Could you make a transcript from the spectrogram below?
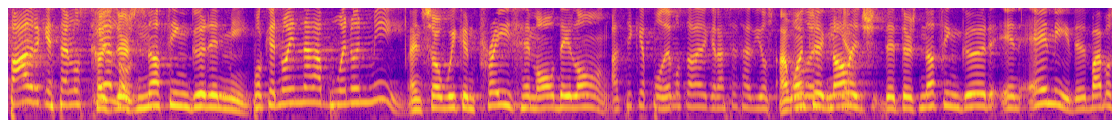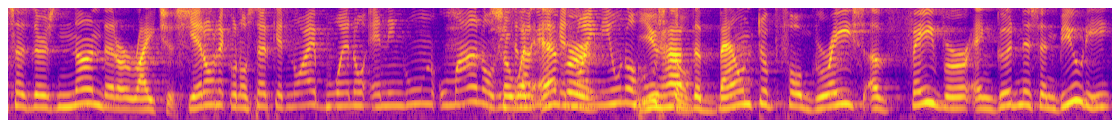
Padre que está en los Because there's nothing good in me. Porque no hay nada bueno en mí. And so we can praise him all day long. Así que podemos darle gracias a Dios I todo want to el día. acknowledge that there's nothing good in any. The Bible says there's none that are righteous. Quiero reconocer que no hay bueno en ningún humano. So Dice la Biblia que no hay ni uno you have the bountiful grace of favor and goodness and beauty,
